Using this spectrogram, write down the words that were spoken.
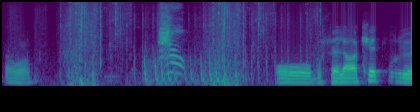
Tamam. Help! Oo bu felaket vuruyor.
